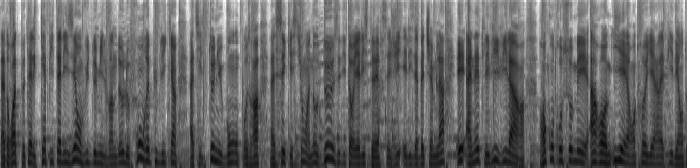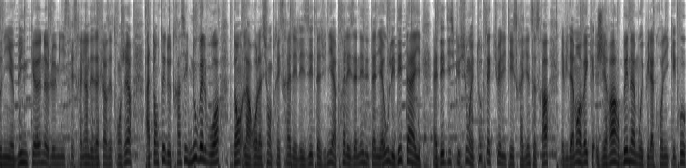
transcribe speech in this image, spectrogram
La droite peut-elle capitaliser en vue de 2022 Le Front républicain a-t-il tenu bon? On posera euh, ces questions à nos deux éditorialistes RCJ, Elisabeth Chemla et Annette Lévy-Villard. Rencontre au sommet à Rome hier entre Yair Lapid et Anthony Blinken. Le ministre israélien des Affaires étrangères a tenté de tracer une nouvelle voie dans la relation entre Israël et les États-Unis après les années Netanyahou. Les détails des discussions et toute l'actualité israélienne, ce sera évidemment avec Gérard Benamou. Et puis la chronique écho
